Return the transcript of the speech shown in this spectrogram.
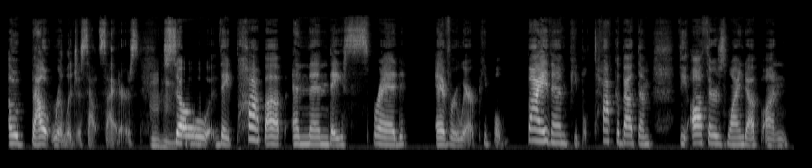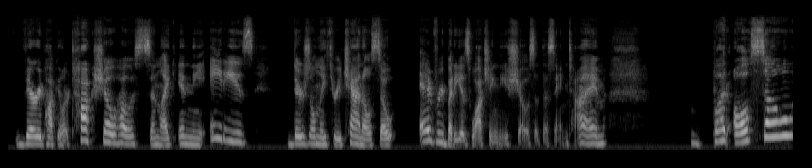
about religious outsiders. Mhm. So they pop up and then they spread everywhere. People buy them, people talk about them. The authors wind up on very popular talk show hosts. And like in the 80s, there's only three channels. So everybody is watching these shows at the same time. But also,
